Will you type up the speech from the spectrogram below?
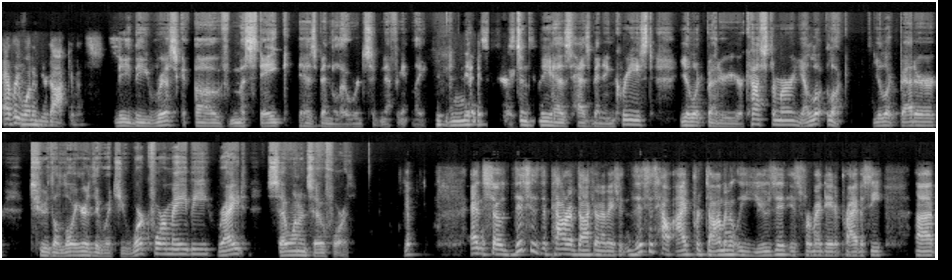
every one of your documents. the the risk of mistake has been lowered significantly. Consistency has has been increased. You look better to your customer. You look look. You look better to the lawyer that what you work for, maybe right, so on and so forth. And so this is the power of document automation. This is how I predominantly use it is for my data privacy uh,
